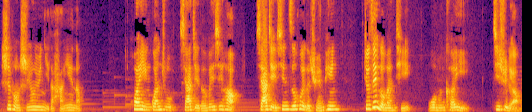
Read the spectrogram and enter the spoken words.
是否适用于你的行业呢？欢迎关注霞姐的微信号“霞姐新资会”的全拼。就这个问题，我们可以继续聊。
